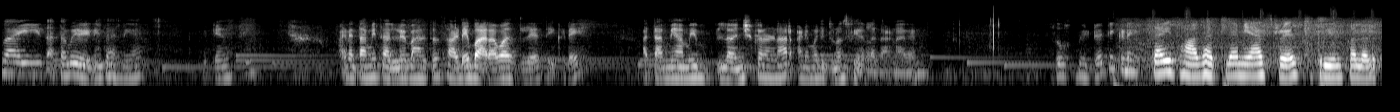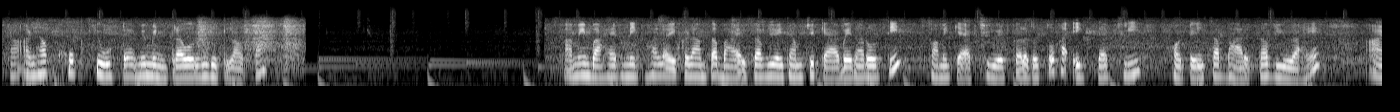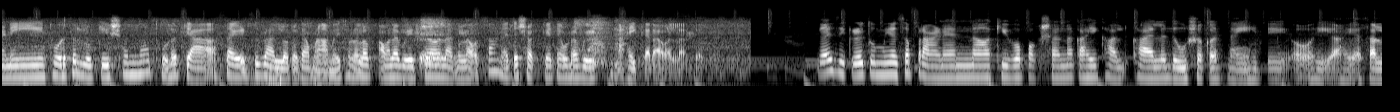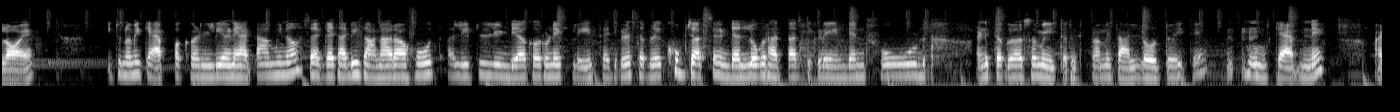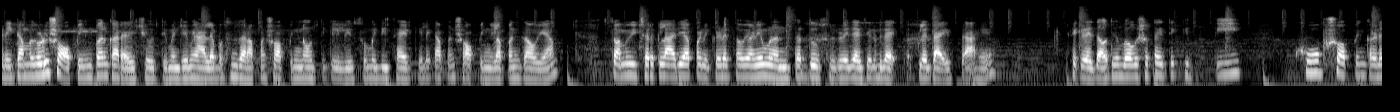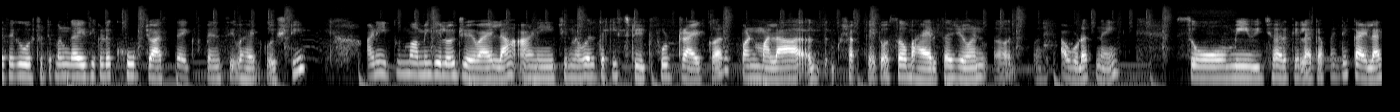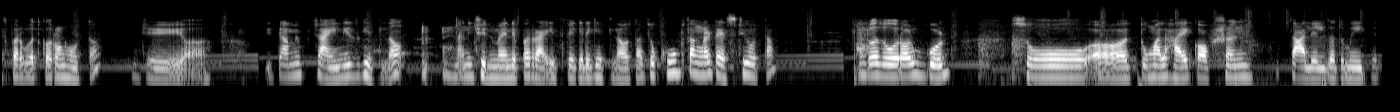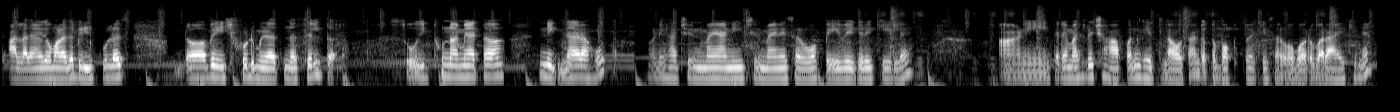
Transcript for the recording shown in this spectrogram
Guys आता मी ready झाली आहे. यू कॅन सी आणि आता आम्ही चाललो आहे बाहेर. तर साडेबारा वाजले आहेत इकडे. आता आम्ही आम्ही लंच करणार आणि मग तिथूनच फिरायला जाणार आहे. सो भेटूया तिकडे काही हा घातला मी आज ड्रेस ग्रीन कलरचा आणि हा खूप क्यूट आहे. मी मिंत्रावरून घेतला होता. आम्ही बाहेर निघालो. इकडं आमचा बाहेरचा व्ह्यू इथे आमची कॅब येणार होती. सो आम्ही कॅबची वेट करत होतो. हा एक्झॅक्टली हॉटेलचा बाहेरचा व्ह्यू आहे. आणि थोडंसं लोकेशन ना थोडं त्या साईडचं झालं होतं. त्यामुळे आम्ही थोडा आम्हाला वेट करावा लागला होता. नाही तर शक्य तेवढा वेट नाही करावा लागत. गाईज इकडे तुम्ही असं प्राण्यांना किंवा पक्ष्यांना काही खा खायला देऊ शकत नाही. ते हे आहे असा लॉ आहे. इथून आम्ही कॅब पकडली आणि आता आम्ही ना सगळ्यात आधी जाणार आहोत लिटल इंडिया करून एक प्लेस आहे. तिकडे सगळे खूप जास्त इंडियन लोक राहतात. तिकडे इंडियन फूड आणि सगळं असं मिळतं. तिथून आम्ही चाललो होतो इथे कॅबने. आणि त्यामुळे थोडी शॉपिंग पण करायची होती. म्हणजे मी आल्यापासून जर आपण शॉपिंग नव्हती केली. सो मी डिसाईड केलं की आपण शॉपिंगला पण जाऊया. सो आम्ही विचार केला आधी आपण इकडे जाऊया आणि मग नंतर दुसरीकडे जायचं इकडे जाय आपल्याला जायचं आहे. तिकडे जाऊ तुम्ही बघू शकता इथे किती खूप शॉपिंग करण्यासारखी गोष्ट होती पण काही तिकडे खूप जास्त एक्सपेन्सिव्ह आहेत गोष्टी. आणि इथून मग आम्ही गेलो जेवायला आणि चिन्मय बोलतं की स्ट्रीट फूड ट्राय कर पण मला शक्यतो असं बाहेरचं जेवण आवडत नाही. सो मी विचार केला की आपण ते कैलास पर्वत करून होतं जे तिथे आम्ही चायनीज घेतलं. आणि चिन्मयने पण राईस वगैरे घेतला होता. जो खूप चांगला टेस्टी होता. It was overall good so तुम्हाला हा एक ऑप्शन चालेल जर तुम्ही इथे आला आणि तुम्हाला जर बिलकुलच वेज फूड मिळत नसेल तर. सो इथून आम्ही आता निघणार आहोत आणि हा चिन्मय आणि चिन्मयने सर्व पे वगैरे केलं आहे आणि त्याने माझ्याकडे चहा पण घेतला होता आणि तो बघतो आहे की सर्व बरोबर आहे की नाही.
